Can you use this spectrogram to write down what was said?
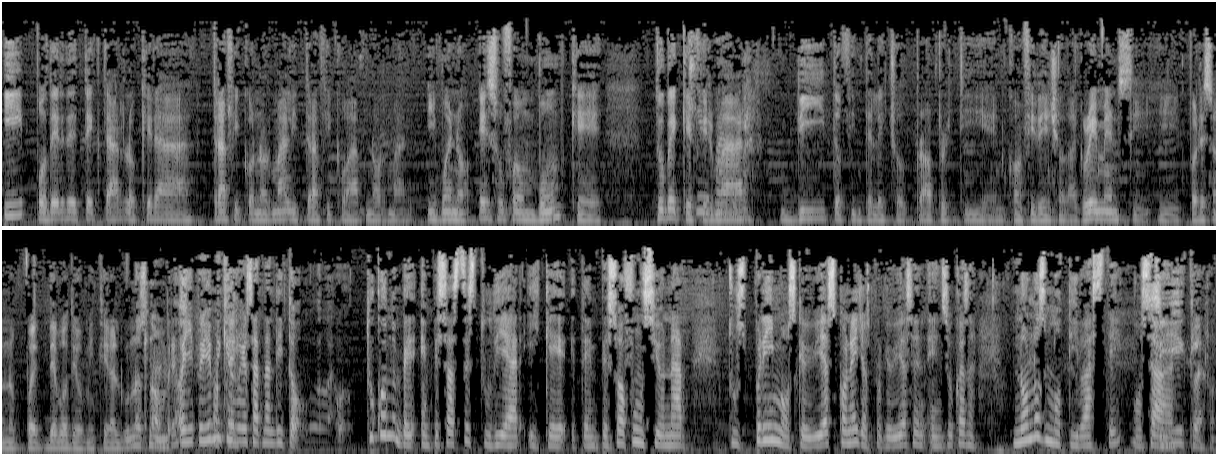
y poder detectar lo que era tráfico normal y tráfico abnormal. Y bueno, eso fue un boom que tuve que firmar deed of intellectual property en confidential agreements y, por eso no debo de omitir algunos nombres. Oye, pero yo me quiero regresar tantito. Tú cuando empezaste a estudiar y que te empezó a funcionar, tus primos que vivías con ellos, porque vivías en, su casa, ¿no los motivaste? O sea, sí, claro.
